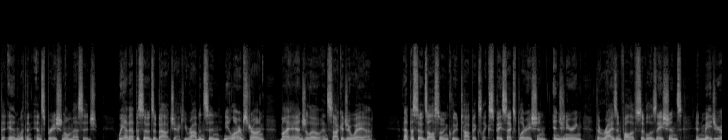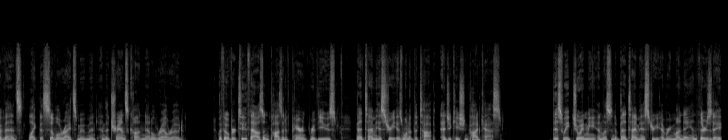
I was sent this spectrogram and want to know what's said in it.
that end with an inspirational message. We have episodes about Jackie Robinson, Neil Armstrong, Maya Angelou, and Sacagawea. Episodes also include topics like space exploration, engineering, the rise and fall of civilizations, and major events like the Civil Rights Movement and the Transcontinental Railroad. With over 2,000 positive parent reviews, Bedtime History is one of the top education podcasts. This week, join me and listen to Bedtime History every Monday and Thursday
